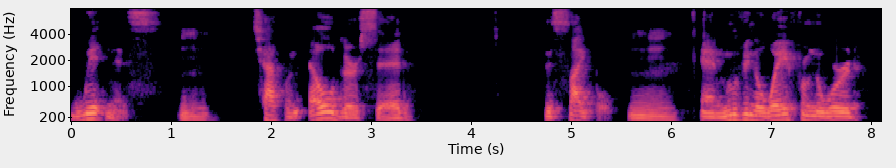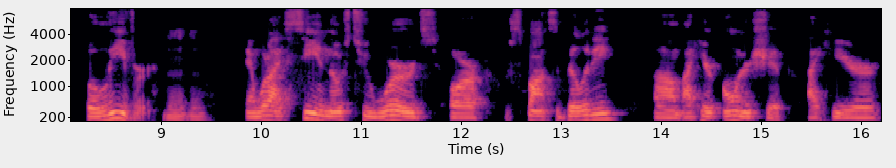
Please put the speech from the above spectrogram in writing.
witness. Mhm. Chaplain Elder said disciple, Mhm. and moving away from the word believer. Mhm. And what I see in those two words are responsibility. Um, I hear ownership. I hear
